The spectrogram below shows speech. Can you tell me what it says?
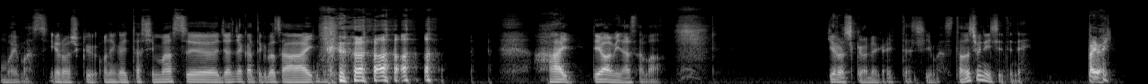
思います。よろしくお願いいたします。じゃんじゃん買ってください。はい。では皆様、よろしくお願いいたします。楽しみにしててね。バイバイ。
